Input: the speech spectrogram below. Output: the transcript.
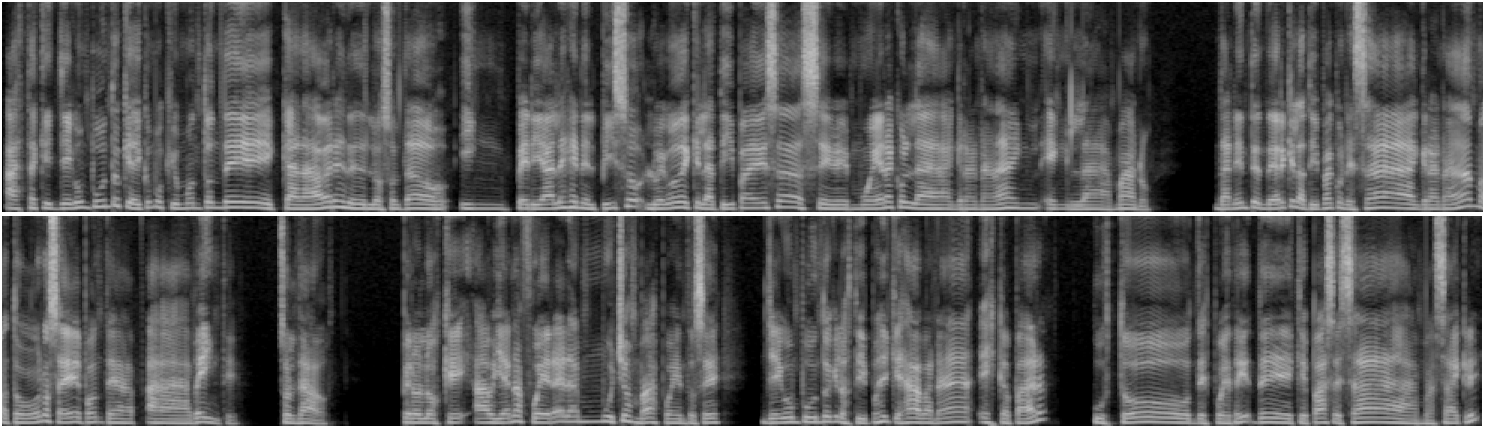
Hasta que llega un punto que hay como que un montón de cadáveres de los soldados imperiales en el piso, luego de que la tipa esa se muera con la granada en, en la mano. Dan a entender que la tipa con esa granada mató, no sé, ponte a, a 20 soldados. Pero los que habían afuera eran muchos más, pues entonces llega un punto que los tipos y que ah, van a escapar justo después de, que pasa esa masacre.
